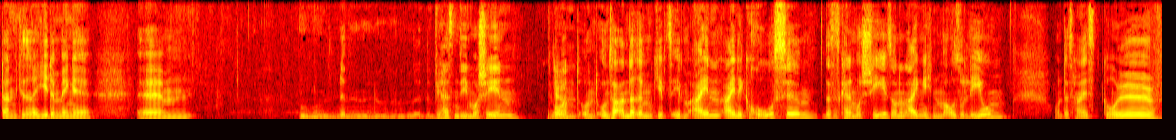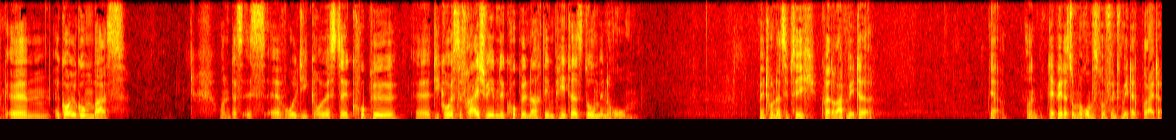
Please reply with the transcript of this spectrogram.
dann sind da jede Menge ähm, wie heißen die Moscheen? Ja. Und, und unter anderem gibt es eben ein, eine große, das ist keine Moschee, sondern eigentlich ein Mausoleum. Und das heißt Gol, ähm, Golgumbas. Und das ist äh, wohl die größte Kuppel, äh, die größte freischwebende Kuppel nach dem Petersdom in Rom. Mit 170 Quadratmeter. Ja, und der Petersdom in Rom ist nur 5 Meter breiter.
